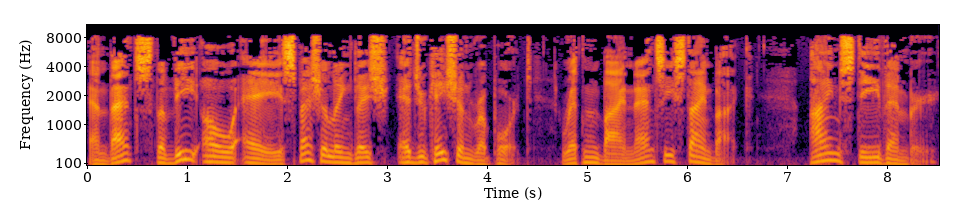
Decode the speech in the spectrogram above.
And that's the VOA Special English Education Report, written by Nancy Steinbach. I'm Steve Ember.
